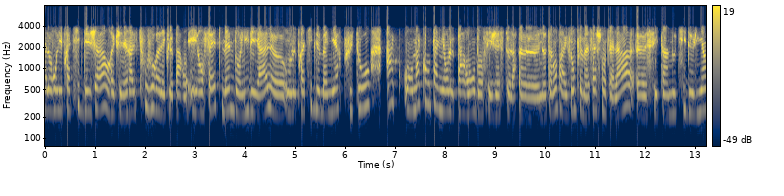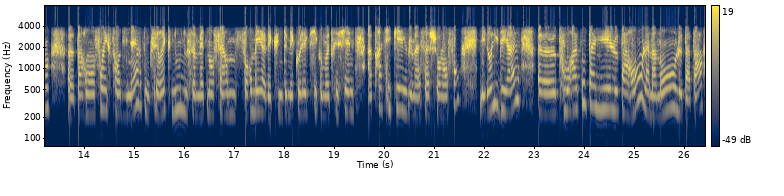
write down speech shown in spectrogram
Alors on les pratique déjà en règle générale toujours avec le parent. Et en fait, même dans l'idéal, euh, on le pratique de manière plutôt en accompagnant le parent dans ces gestes-là. Euh, notamment par exemple le massage Chantala, euh, c'est un outil de lien parent-enfant extraordinaire. Donc c'est vrai que nous, nous sommes maintenant formés avec une de mes collègues psychomotriciennes à pratiquer le massage sur l'enfant. Mais dans l'idéal, pour accompagner le parent, la maman, le papa,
